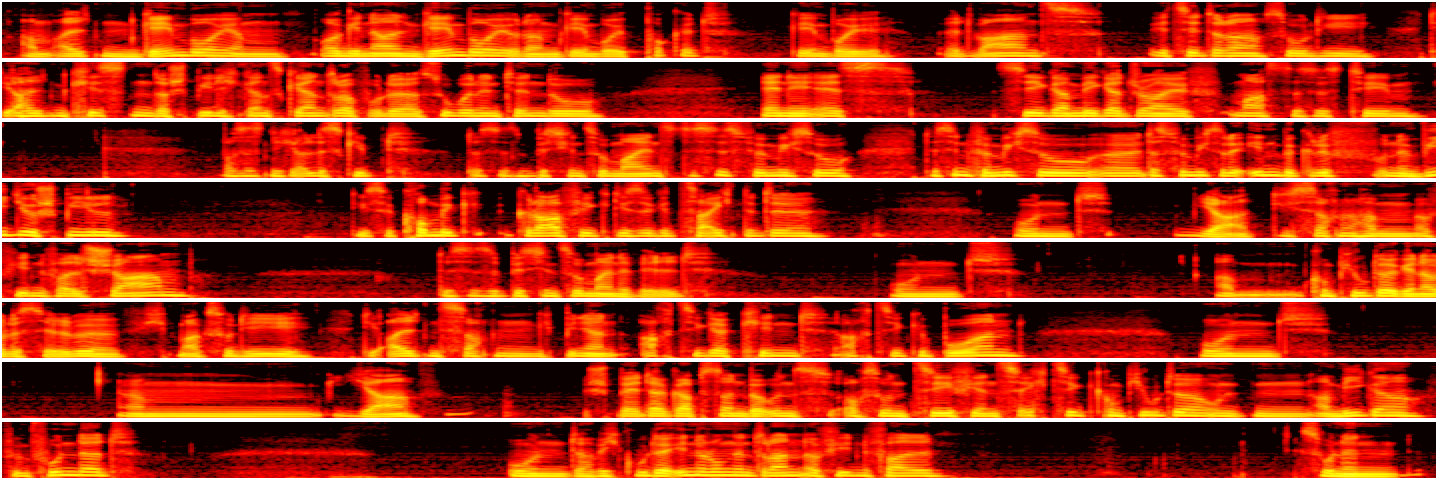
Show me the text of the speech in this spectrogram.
am alten Gameboy, am originalen Gameboy oder am Gameboy Pocket, Gameboy Advance etc. So die, die alten Kisten, da spiele ich ganz gern drauf. Oder Super Nintendo, NES, Sega Mega Drive, Master System, was es nicht alles gibt. Das ist ein bisschen so meins. Das ist für mich so, das sind für mich so, äh, das ist für mich so der Inbegriff von einem Videospiel. Diese Comic-Grafik, diese gezeichnete und ja, die Sachen haben auf jeden Fall Charme. Das ist ein bisschen so meine Welt. Und am Computer genau dasselbe. Ich mag so die, die alten Sachen. Ich bin ja ein 80er Kind, 80 geboren. Und ähm, ja, später gab es dann bei uns auch so einen C64-Computer und einen Amiga 500. Und da habe ich gute Erinnerungen dran, auf jeden Fall so einen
